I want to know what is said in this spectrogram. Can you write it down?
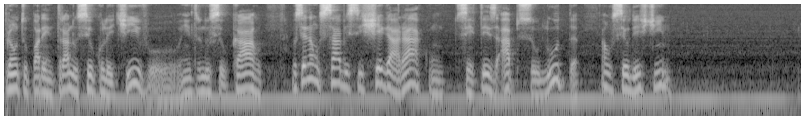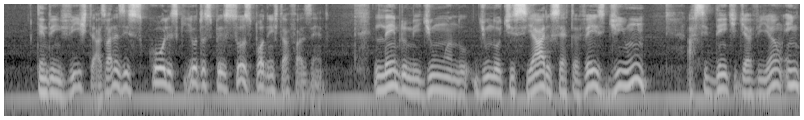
pronto para entrar no seu coletivo, entra no seu carro, você não sabe se chegará com certeza absoluta ao seu destino. Tendo em vista as várias escolhas que outras pessoas podem estar fazendo. Lembro-me de um, de um noticiário, certa vez, de um acidente de avião em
